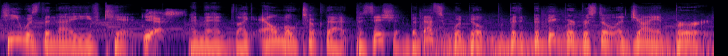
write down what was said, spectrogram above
he was the naive kid. Yes. And then, like Elmo took that position, but that's what Bill. But, but Big Bird was still a giant bird.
